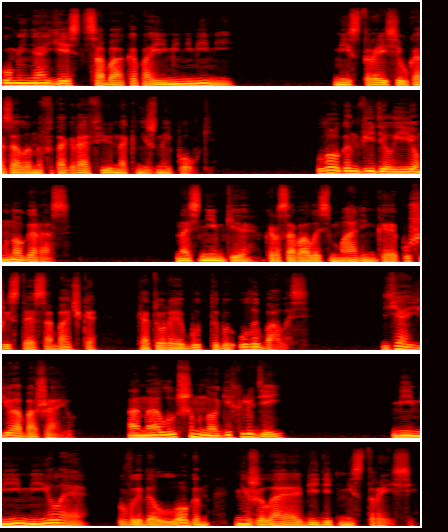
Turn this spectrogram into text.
«У меня есть собака по имени Мими». Мисс Трейси указала на фотографию на книжной полке. Логан видел ее много раз. На снимке красовалась маленькая пушистая собачка, которая будто бы улыбалась. «Я ее обожаю. Она лучше многих людей». «Мими милая», — выдал Логан, не желая обидеть мисс Трейси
